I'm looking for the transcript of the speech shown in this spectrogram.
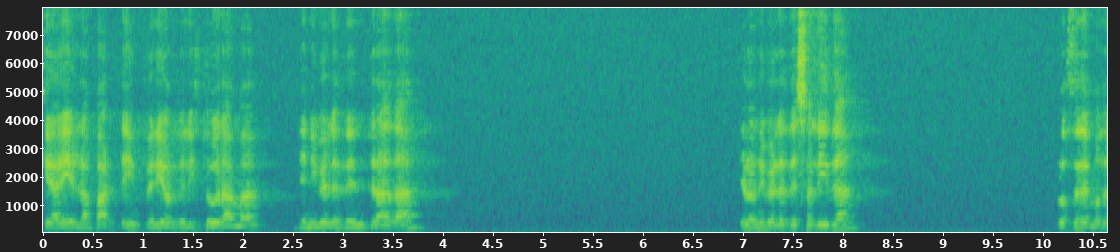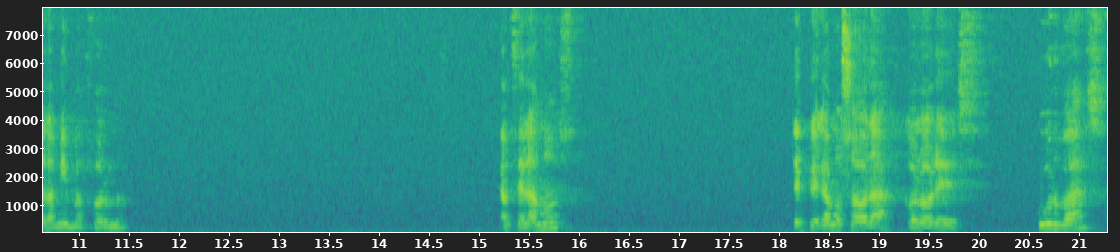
que hay en la parte inferior del histograma de niveles de entrada y los niveles de salida procedemos de la misma forma. Cancelamos Desplegamos ahora colores curvas.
